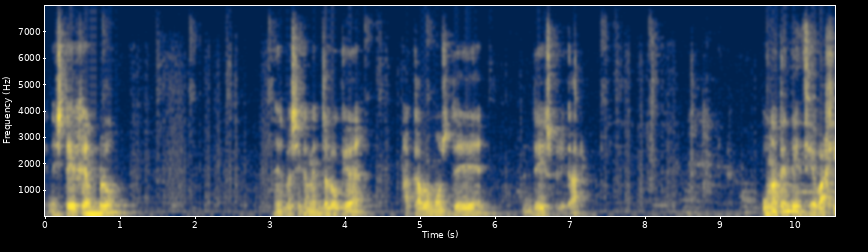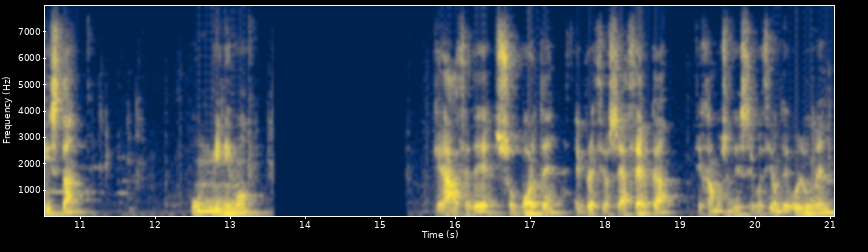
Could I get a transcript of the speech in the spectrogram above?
en este ejemplo es básicamente lo que acabamos de, explicar. Una tendencia bajista, un mínimo que hace de soporte, el precio se acerca fijamos en distribución de volumen,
